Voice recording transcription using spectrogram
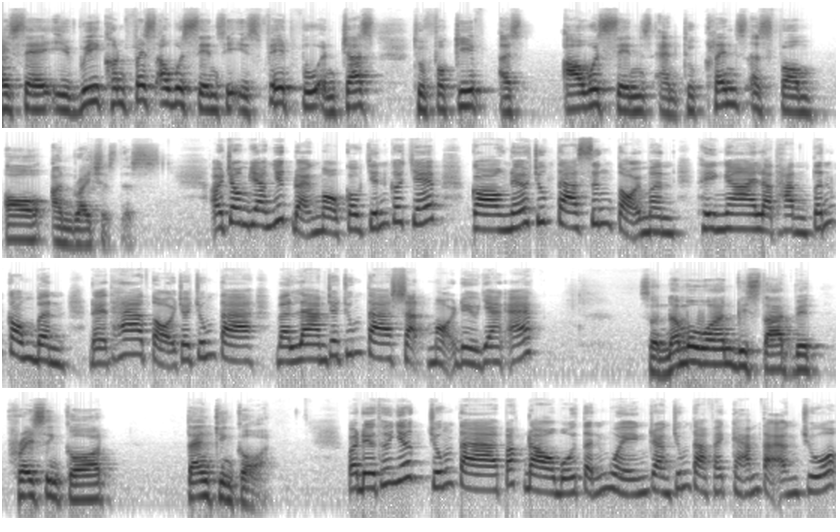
9 say, If we confess our sins, he is faithful and just to forgive us our sins and to cleanse us from all unrighteousness. Ở trong gian nhất đoạn 1 câu 9 có chép Còn nếu chúng ta xưng tội mình thì Ngài là thành tính công bình để tha tội cho chúng ta và làm cho chúng ta sạch mọi điều gian ác. So, number one, we start with praising God, thanking God. Và điều thứ nhất chúng ta bắt đầu buổi tĩnh nguyện rằng chúng ta phải cảm tạ ơn Chúa.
